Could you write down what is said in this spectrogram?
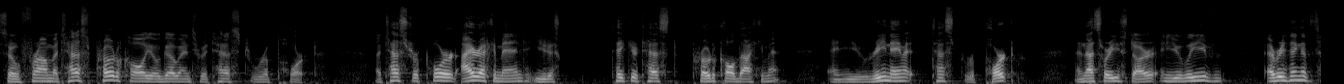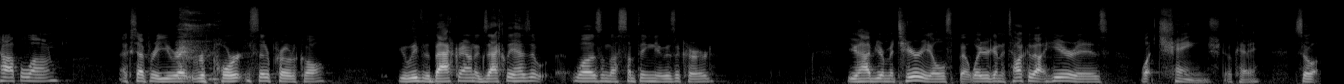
So from a test protocol, you'll go into a test report. A test report, I recommend you just take your test protocol document and you rename it test report, and that's where you start, and you leave everything at the top alone, except for you write report instead of protocol. You leave the background exactly as it was unless something new has occurred. You have your materials, but what you're going to talk about here is what changed, okay? So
